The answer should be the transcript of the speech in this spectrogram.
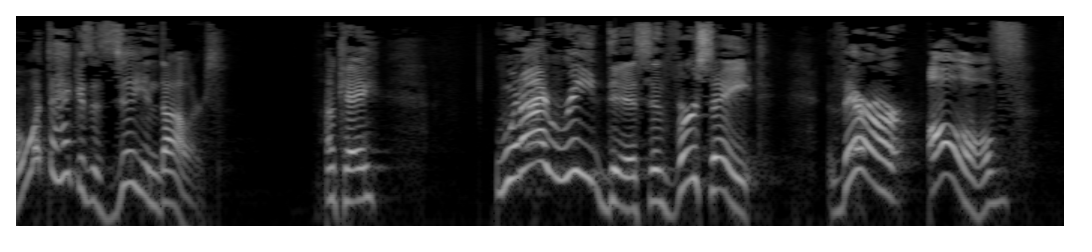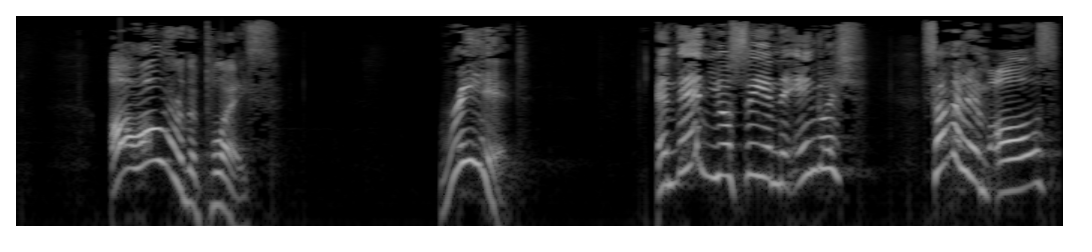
Well, what the heck is a zillion dollars? Okay? When I read this in verse 8, there are alls all over the place. Read it. And then you'll see in the English, some of them alls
